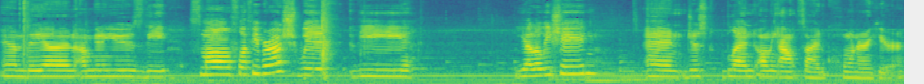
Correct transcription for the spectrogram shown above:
And then I'm going to use the small fluffy brush with the yellowy shade and just blend on the outside corner here.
